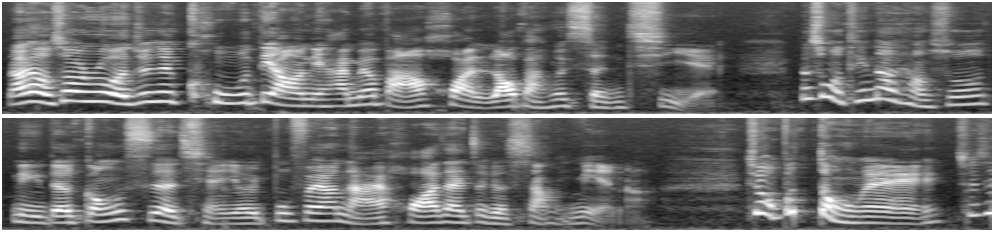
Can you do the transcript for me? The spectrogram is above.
然后有时候如果就是枯掉，你还没有把它换，老板会生气耶。但是我听到想说，你的公司的钱有一部分要拿来花在这个上面啊。就我不懂哎、就是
